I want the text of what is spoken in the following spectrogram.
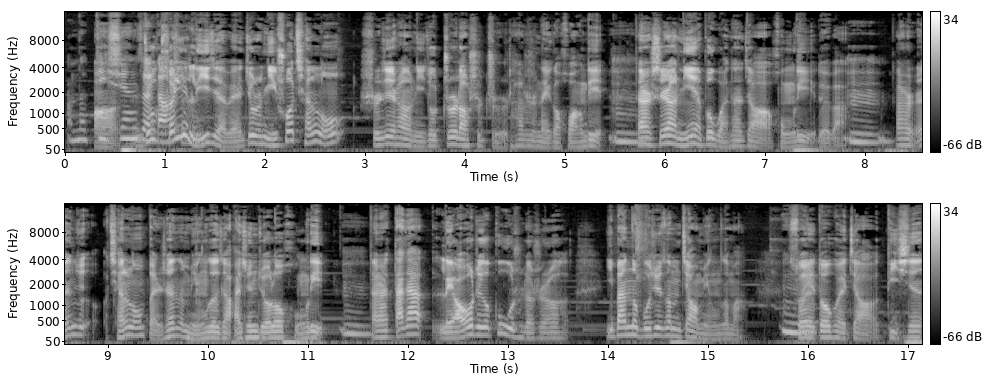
啊，那帝啊，辛你就可以理解为，就是你说乾隆，实际上你就知道是指他是哪个皇帝，嗯，但是实际上你也不管他叫弘历，对吧？嗯但是人就乾隆本身的名字叫爱新觉罗弘历，嗯，但是大家聊这个故事的时候，一般都不去这么叫名字嘛，嗯所以都会叫帝辛。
